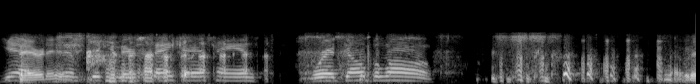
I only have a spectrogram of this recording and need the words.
Yeah, There it is. Them sticking their stank ass hands where it don't belong. no, they,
